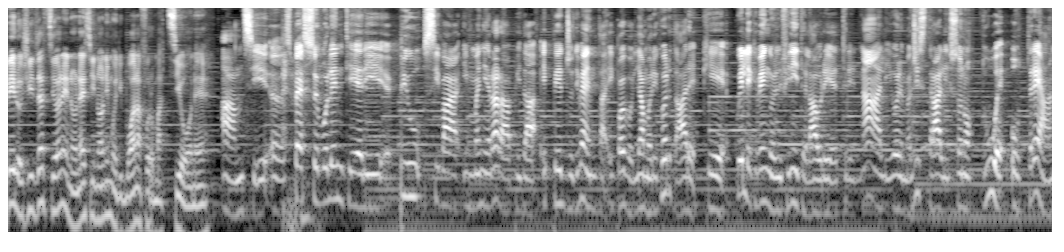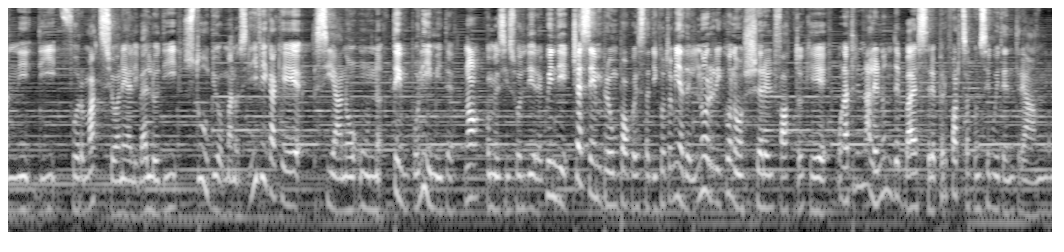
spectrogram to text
velocizzazione non è sinonimo di buona formazione. Anzi eh, spesso e volentieri più si va in maniera rapida e peggio diventa. E poi vogliamo ricordare che quelle che vengono definite lauree triennali o le magistrali sono due o tre anni di formazione a livello di studio ma non significa che siano un tempo limite no? come si suol dire c'è sempre un po' questa dicotomia del non riconoscere il fatto che una triennale non debba essere per forza conseguita in tre anni.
